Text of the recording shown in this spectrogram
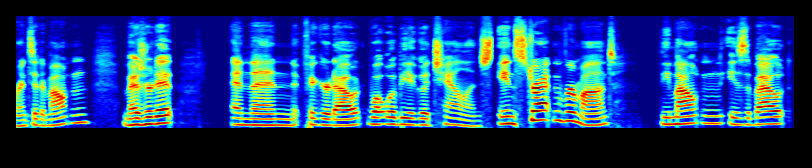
rented a mountain, measured it, and then figured out what would be a good challenge. In Stratton, Vermont, the mountain is about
